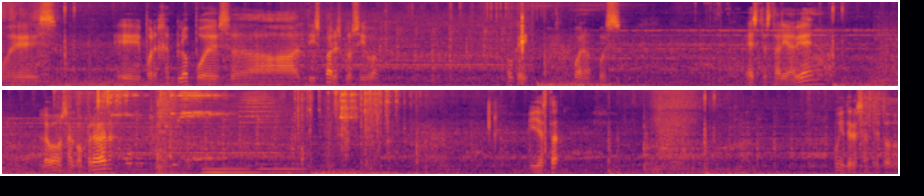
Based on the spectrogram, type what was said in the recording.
pues eh, por ejemplo, pues uh, disparo explosivo. Ok, bueno, pues esto estaría bien. Lo vamos a comprar. Y ya está. Muy interesante todo.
